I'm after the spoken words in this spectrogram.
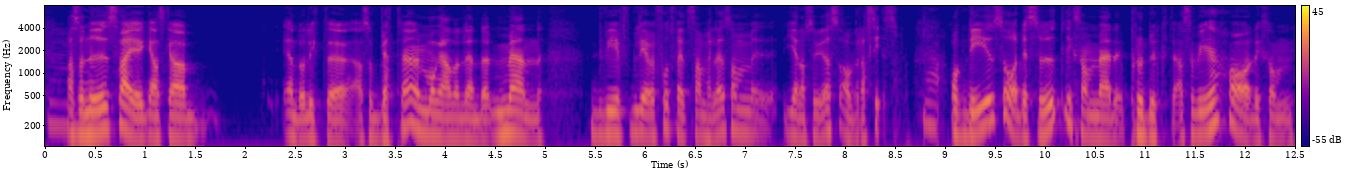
Mm. Alltså nu är Sverige ganska ändå lite alltså bättre än många andra länder men vi lever fortfarande i ett samhälle som genomsyras av rasism. Ja. Och det är ju så det ser ut liksom med produkter, alltså vi har liksom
